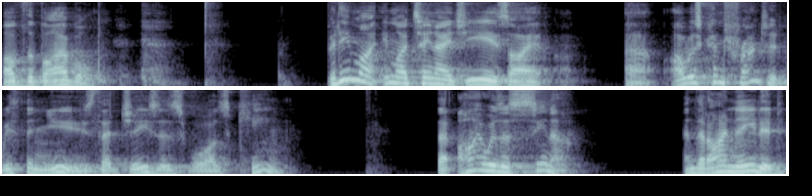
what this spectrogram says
of the Bible. But in my, in my teenage years, I, uh, I was confronted with the news that Jesus was king, that I was a sinner, and that I needed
